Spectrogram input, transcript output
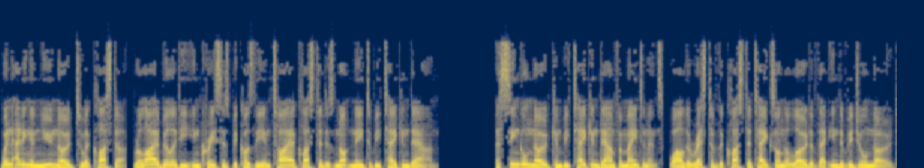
When adding a new node to a cluster, reliability increases because the entire cluster does not need to be taken down. A single node can be taken down for maintenance, while the rest of the cluster takes on the load of that individual node.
